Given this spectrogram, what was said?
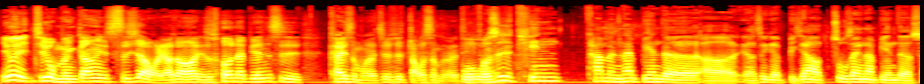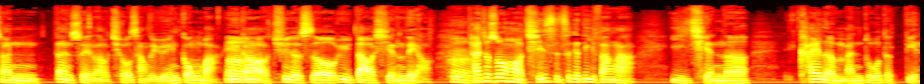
因为其实我们刚刚私下我聊到啊，你说那边是开什么，就是倒什么的地方。我我是听他们那边的呃呃这个比较住在那边的算淡水老球场的员工吧，因为刚好去的时候遇到闲聊，嗯，他就说哈，其实这个地方啊，以前呢开了蛮多的店，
